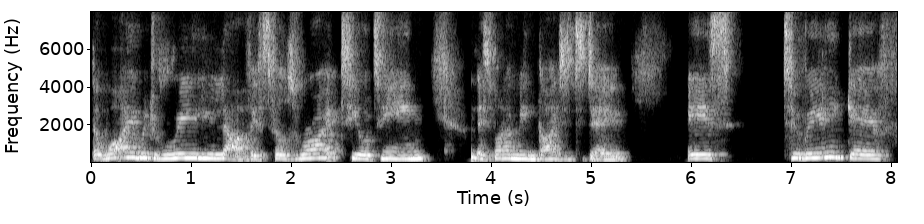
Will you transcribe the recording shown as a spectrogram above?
that what I would really love, if it feels right to your team, it's what I'm being guided to do, is to really give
